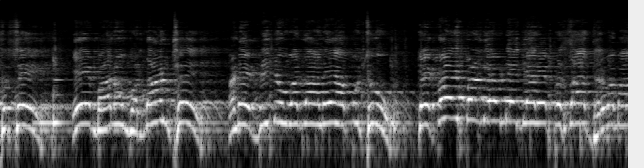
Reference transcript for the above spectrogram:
થશે. એ પ્રસાદ ધરવામાં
